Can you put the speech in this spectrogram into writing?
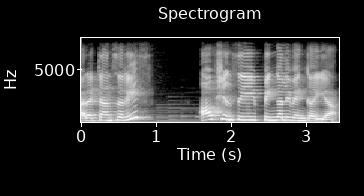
Correct answer is option C Pingali Venkayya.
